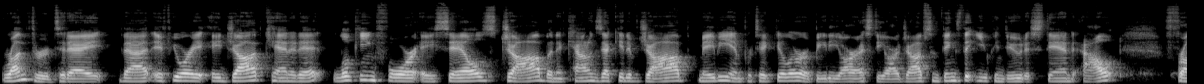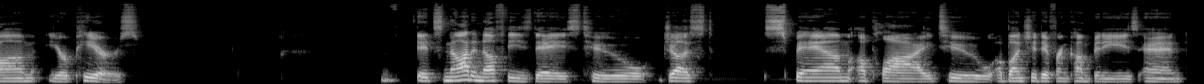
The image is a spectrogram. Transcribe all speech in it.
run through today that if you're a, a, job candidate looking for a sales job, an account executive job, maybe in particular a BDR, SDR job, some things that you can do to stand out from your peers. It's not enough these days to just spam apply to a bunch of different companies and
